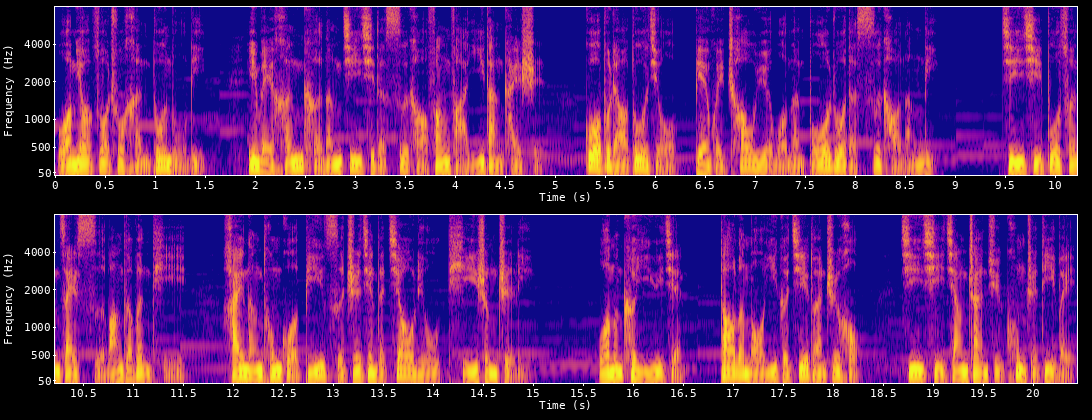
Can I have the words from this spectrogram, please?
我们要做出很多努力，因为很可能机器的思考方法一旦开始。过不了多久，便会超越我们薄弱的思考能力。机器不存在死亡的问题，还能通过彼此之间的交流提升智力。我们可以预见，到了某一个阶段之后，机器将占据控制地位，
